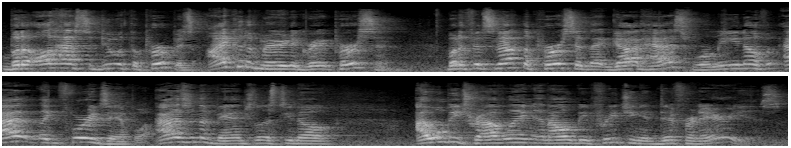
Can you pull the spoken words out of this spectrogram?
but it all has to do with the purpose. I could have married a great person, but if it's not the person that God has for me, you know, like for example, as an evangelist, you know, I will be traveling and I will be preaching in different areas.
